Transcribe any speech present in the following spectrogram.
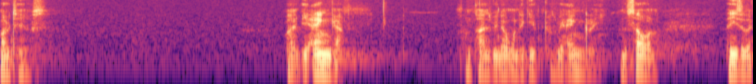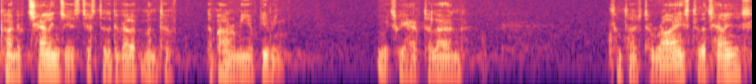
motives. Might be anger. Sometimes we don't want to give because we're angry, and so on. These are the kind of challenges just to the development of the parami of giving, which we have to learn sometimes to rise to the challenge,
